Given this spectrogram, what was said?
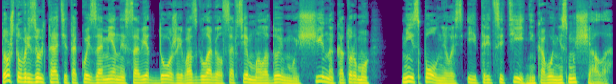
То, что в результате такой замены Совет Дожей возглавил совсем молодой мужчина, которому не исполнилось и тридцати, никого не смущало.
